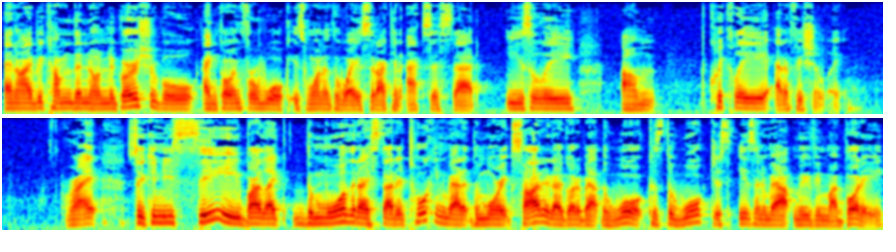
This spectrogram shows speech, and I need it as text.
and I become the non negotiable. And going for a walk is one of the ways that I can access that easily, um, quickly, and efficiently right? So can you see by like the more that I started talking about it, the more excited I got about the walk because the walk just isn't about moving my body.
